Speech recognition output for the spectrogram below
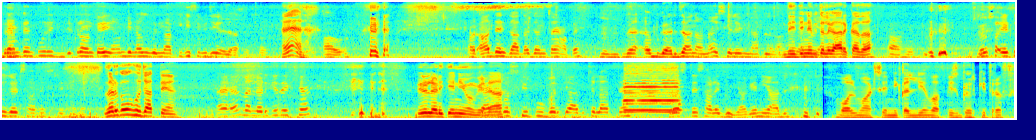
ब्रैम्पटन पूरी टोरंटो एरिया में बिना गूगल मैप की किसी भी जगह जा सकता हूँ। हैं? आओ। और आधे से ज़्यादा जनता है यहाँ पे। अब घर जाना हो ना इसके लिए मैप लगा दीदी ने भी तो लगा रखा था। ए टू जेड सारे लड़कों को हो जाते हैं। मैं लड़के देखे फिर लड़के नहीं होंगे ना। स्किप ऊबर क्या भी चलाते हैं? रास्ते सारे घुइया के नहीं याद। वॉलमार्ट से निकल लिए वापस घर की तरफ़।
